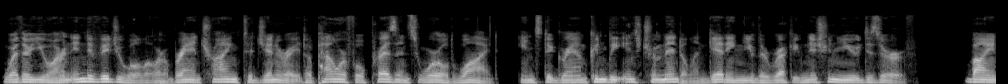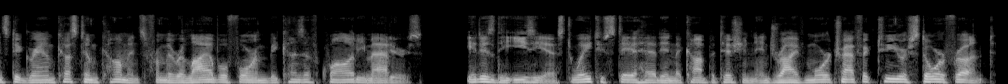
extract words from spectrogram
Whether you are an individual or a brand trying to generate a powerful presence worldwide, Instagram can be instrumental in getting you the recognition you deserve. Buy Instagram custom comments from the reliable forum because of quality matters. It is the easiest way to stay ahead in the competition and drive more traffic to your storefront.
